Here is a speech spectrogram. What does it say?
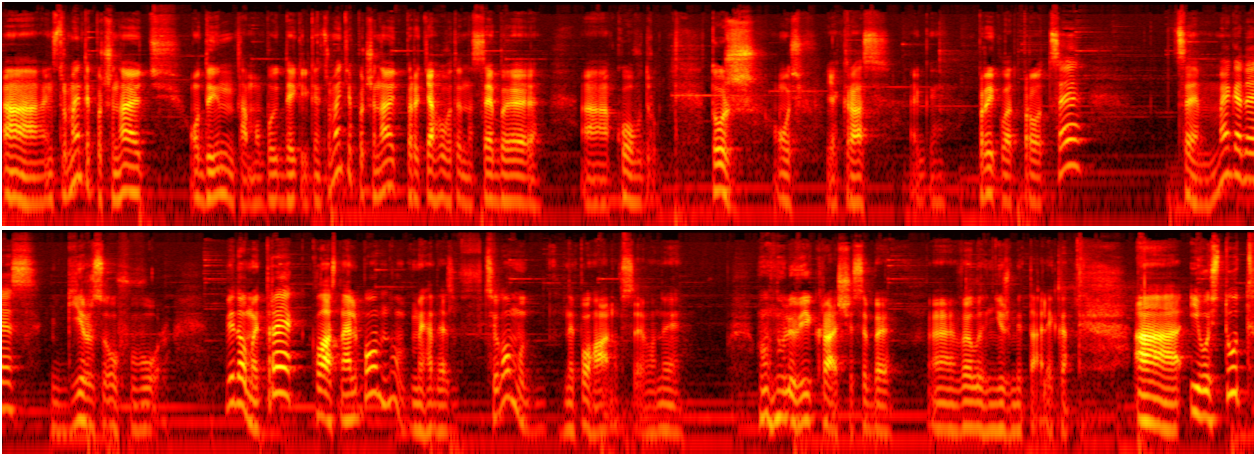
а, інструменти починають один там або декілька інструментів починають перетягувати на себе а, ковдру. Тож, ось якраз е, приклад про це. Це Megadeth Gears of War. Відомий трек, класний альбом. Ну, Megadeth в цілому непогано все. Вони у нульовій краще себе е, вели, ніж Металіка. А, і ось тут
